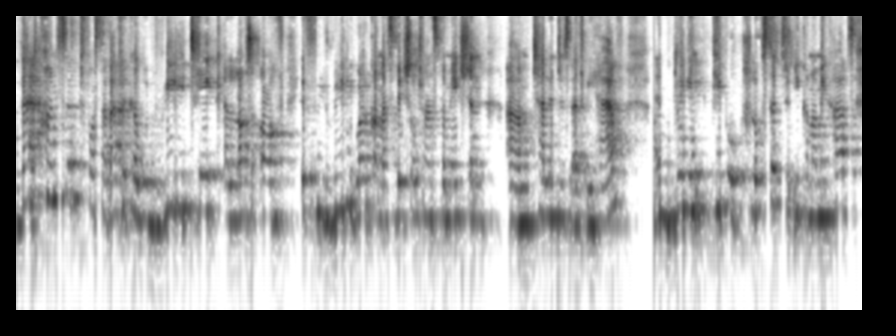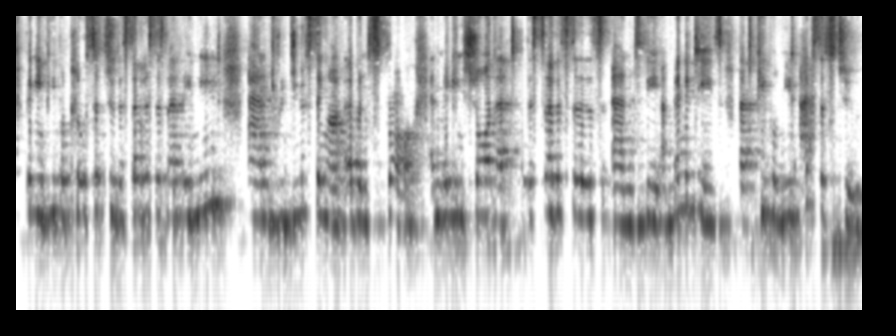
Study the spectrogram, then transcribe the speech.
that concept for South Africa would really take a lot of, if we really work on our spatial transformation um, challenges that we have, and bringing people closer to economic hubs, bringing people closer to the services that they need, and reducing our urban sprawl, and making sure that the services and the amenities that people need access to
